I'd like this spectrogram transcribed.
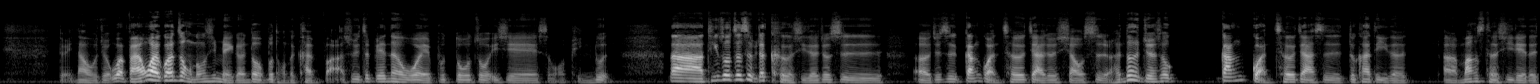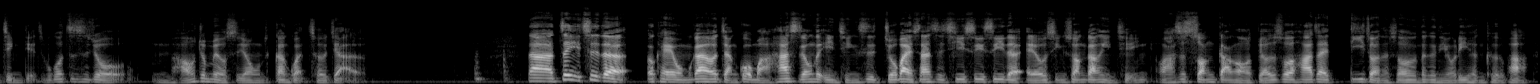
对，那我就外反正外观这种东西，每个人都有不同的看法，所以这边呢，我也不多做一些什么评论。那听说这次比较可惜的就是，呃，就是钢管车架就消失了。很多人觉得说钢管车架是杜卡迪的。呃，Monster 系列的经典，只不过这次就嗯，好像就没有使用钢管车架了。那这一次的 OK，我们刚刚有讲过嘛，它使用的引擎是九百三十七 CC 的 L 型双缸引擎，哇，是双缸哦，表示说它在低转的时候那个扭力很可怕。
